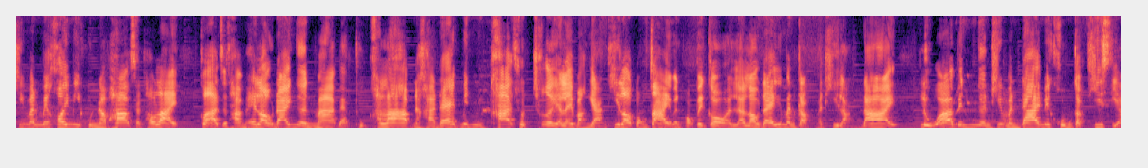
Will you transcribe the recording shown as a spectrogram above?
ที่มันไม่ค่อยมีคุณภาพสักเท่าไหร่ ก็อาจจะทำให้เราได้เงินมาแบบทุกขลาภนะคะ ได้เป็นค่าชดเชยอะไรบางอย่างที่เราต้องจ่ายมันออกไปก่อน แล้วเราได้มันกลับมาทีหลังได้ หรือว่าเป็นเงินที่มันได้ไม่คุ้มกับที่เสีย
